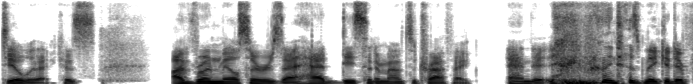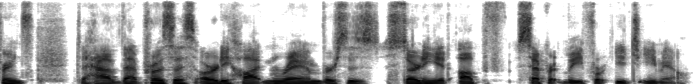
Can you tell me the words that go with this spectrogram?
deal with it because I've run mail servers that had decent amounts of traffic. And it really does make a difference to have that process already hot in RAM versus starting it up separately for each email.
